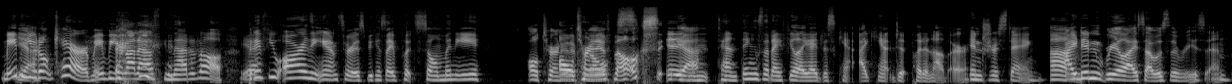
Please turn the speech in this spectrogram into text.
Maybe Yeah. you don't care. Maybe you're not asking that at all. Yeah. But if you are, the answer is because I put so many alternative alternative milks. milks, in Yeah. 10 things that I feel like I just can't, I can't put another. Interesting. Um, I didn't realize that was the reason.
